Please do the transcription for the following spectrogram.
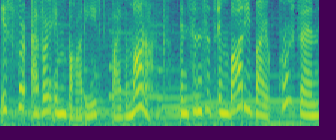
is forever embodied by the monarch. And since it's embodied by a person,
